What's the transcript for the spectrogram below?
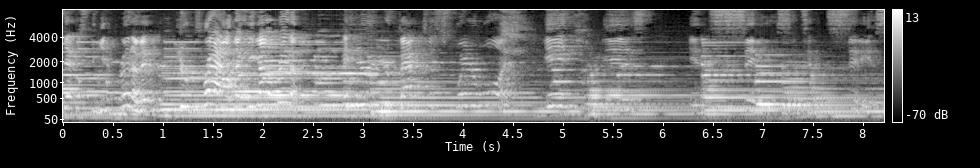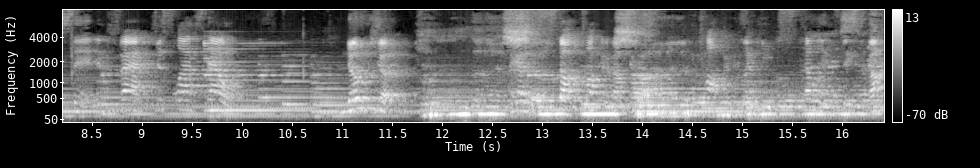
steps to get rid of it, you're proud that you got rid of it. And you're, you're back to square one. It is insidious. It's an insidious sin. In fact, just last hour, no joke. I gotta stop talking about this topic because I keep telling things about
